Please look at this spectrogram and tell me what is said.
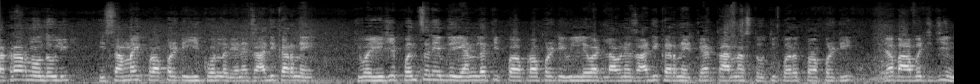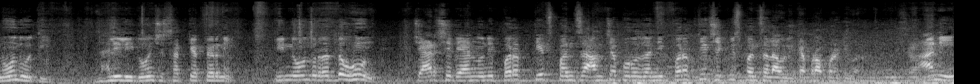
तक्रार नोंदवली. ही सामायिक प्रॉपर्टी ही कोणाला देण्याचा अधिकार नाही किंवा हे जे पंच नेमले यांना ती प्रॉपर्टी विल्हेवाट लावण्याचा अधिकार नाही. त्या कारणास्तव ती परत प्रॉपर्टी त्या बाबाची जी नोंद होती झालेली दोनशे सत्याहत्तरने ती नोंद रद्द होऊन चारशे ब्याण्णवने परत तेच पंच आमच्या पूर्वजांनी परत तेच एकवीस पंच लावली त्या प्रॉपर्टीवर आणि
